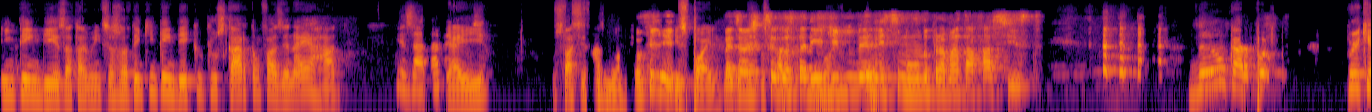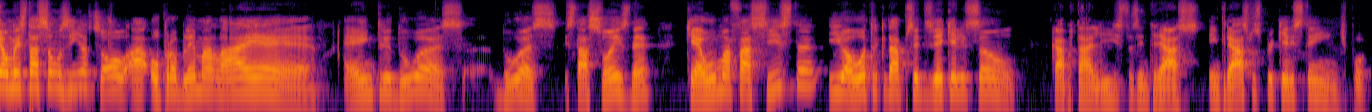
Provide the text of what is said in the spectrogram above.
entender exatamente, você só tem que entender que o que os caras estão fazendo é errado. Exatamente. E aí os fascistas morrem. Ô Felipe, spoiler. Mas eu acho que você gostaria de viver nesse mundo para matar fascista. Não, cara, por, porque é uma estaçãozinha só. A, o problema lá é, é entre duas duas estações, né? Que é uma fascista e a outra que dá para você dizer que eles são capitalistas, entre aspas, entre aspas, porque eles têm, tipo,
